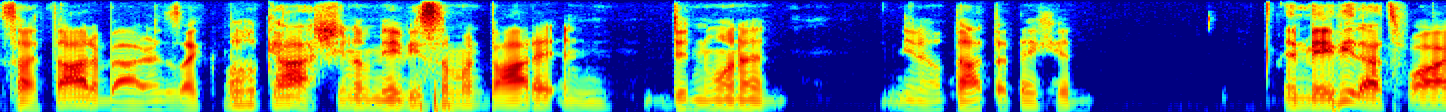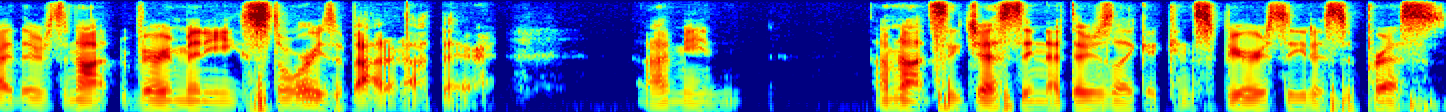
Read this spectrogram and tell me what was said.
So I thought about it and was like, well, gosh, you know, maybe someone bought it and didn't want to, you know, thought that they could. And maybe that's why there's not very many stories about it out there. I mean, I'm not suggesting that there's like a conspiracy to suppress.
